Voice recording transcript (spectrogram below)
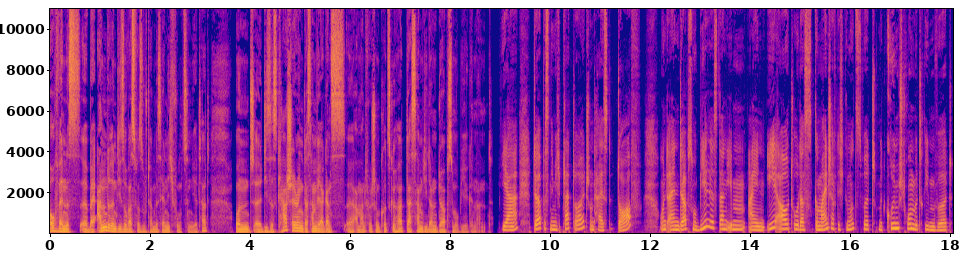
Auch wenn es äh, bei anderen, die sowas versucht haben, bisher nicht funktioniert hat. Und äh, dieses Carsharing, das haben wir ja ganz äh, am Anfang schon kurz gehört, das haben die dann Dörpsmobil genannt. Ja, Dörp ist nämlich plattdeutsch und heißt Dorf. Und ein Dörpsmobil ist dann eben ein E-Auto, das gemeinschaftlich genutzt wird, mit grünem Strom betrieben wird.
